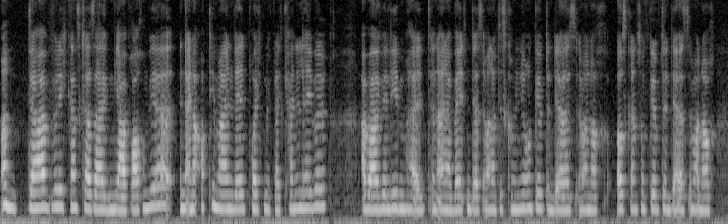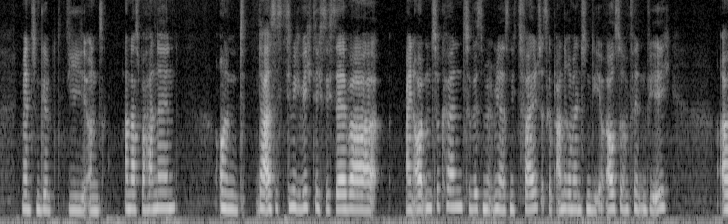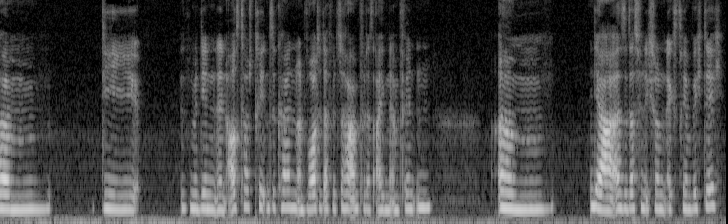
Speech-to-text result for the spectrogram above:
Und da würde ich ganz klar sagen, ja, brauchen wir. In einer optimalen Welt bräuchten wir vielleicht keine Label. Aber wir leben halt in einer Welt, in der es immer noch Diskriminierung gibt, in der es immer noch Ausgrenzung gibt, in der es immer noch Menschen gibt, die uns anders behandeln. Und da ist es ziemlich wichtig, sich selber einordnen zu können, zu wissen, mit mir ist nichts falsch. Es gibt andere Menschen, die auch so empfinden wie ich. Ähm, die mit denen in Austausch treten zu können und Worte dafür zu haben, für das eigene Empfinden. Ähm, ja, also das finde ich schon extrem wichtig.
